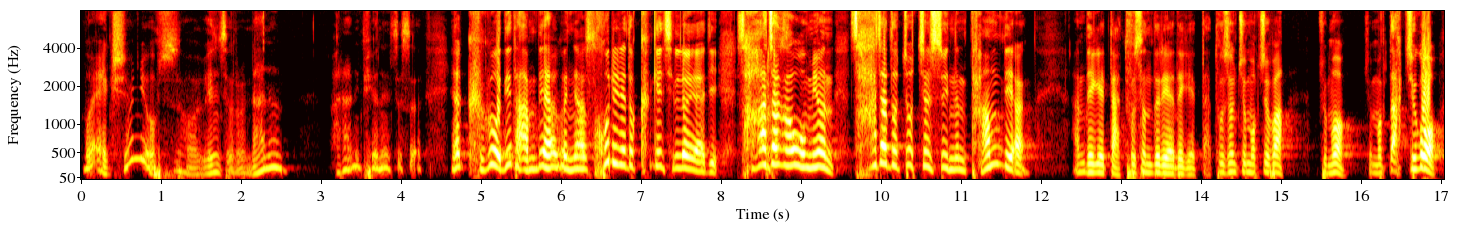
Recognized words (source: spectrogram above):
뭐 액션이 없어. 왼손으로 나는 하나님 서서. 야 그거 어디 담대하겠냐? 소리라도 크게 질러야지. 사자가 오면 사자도 쫓을 수 있는 담대한 안 되겠다. 두 손 들어야 되겠다. 두 손 주먹 줘봐. 주먹 주먹 딱 쥐고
